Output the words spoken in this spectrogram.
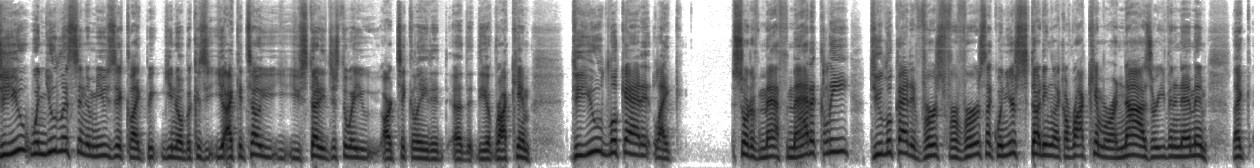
Do you, when you listen to music, like you know, because you, I could tell you you studied just the way you articulated uh, the, the Rakim. Do you look at it like sort of mathematically? Do you look at it verse for verse? Like when you're studying like a Rakim or a Nas or even an Eminem, like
